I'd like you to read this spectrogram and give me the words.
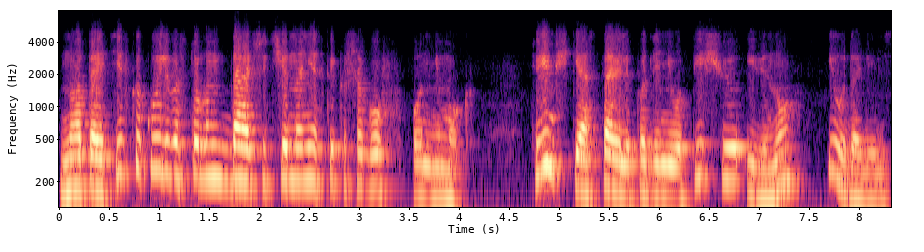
Но отойти в какую-либо сторону дальше, чем на несколько шагов, он не мог. Тюремщики оставили подле него пищу и вино и удалились.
